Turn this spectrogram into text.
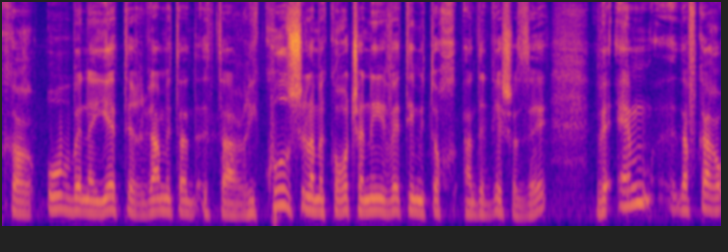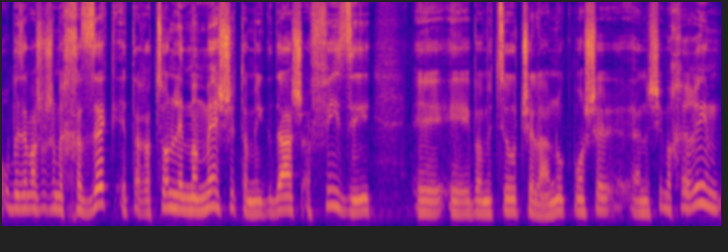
קראו בין היתר גם את, את הריכוז של המקורות שאני הבאתי מתוך הדגש הזה, והם דווקא ראו בזה משהו שמחזק את הרצון לממש את המקדש הפיזי אה, אה, במציאות שלנו, כמו שאנשים אחרים,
